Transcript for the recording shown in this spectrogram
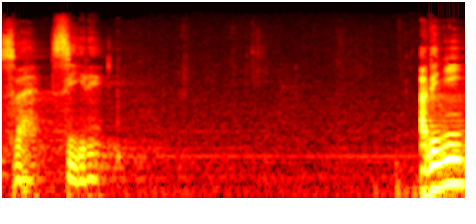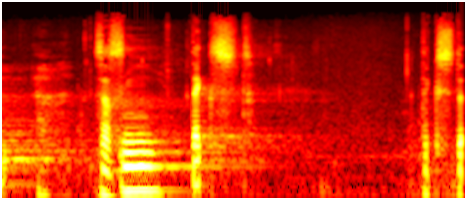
své síly. A nyní zazní text, text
